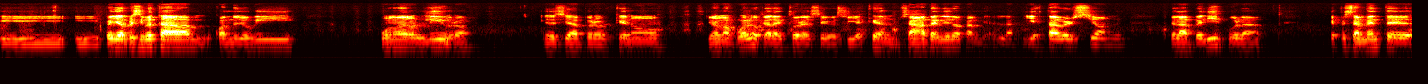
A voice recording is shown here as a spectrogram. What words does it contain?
Y, y pues yo al principio estaba, cuando yo vi uno de los libros, yo decía, pero es que no, yo no me acuerdo que la historia sigue así, es que se han atrevido a cambiarla. Y esta versión de la película, especialmente eh,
